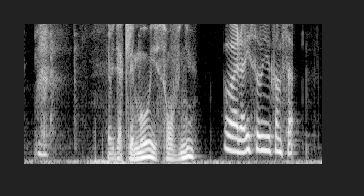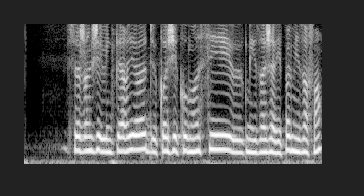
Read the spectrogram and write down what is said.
Ça veut dire que les mots, ils sont venus. Voilà, ils sont venus comme ça. Sachant que j'ai eu une période, quand j'ai commencé, euh, j'avais pas mes enfants,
